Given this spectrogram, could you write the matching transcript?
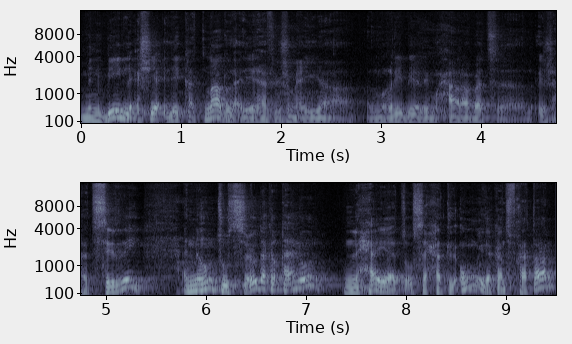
من بين الأشياء اللي كتناضل عليها في الجمعية المغربية لمحاربة الاجهاض السري أنهم توسعوا ذاك القانون من الحياة وصحة الأم إذا كانت في خطر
